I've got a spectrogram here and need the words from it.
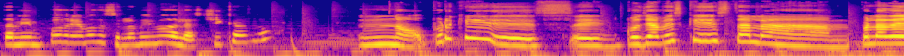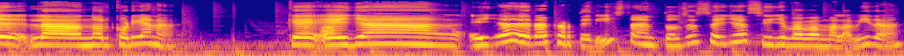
También podríamos decir lo mismo de las chicas, ¿no? No, porque eh, pues ya ves que está la pues la de la norcoreana que ella ella era carterista, entonces ella sí llevaba mala vida.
